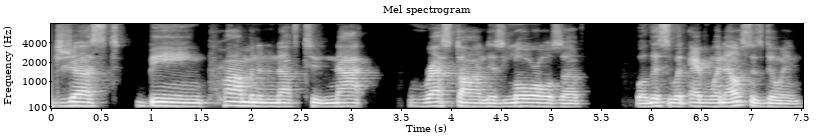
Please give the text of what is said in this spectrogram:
just being prominent enough to not rest on his laurels of, well, this is what everyone else is doing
